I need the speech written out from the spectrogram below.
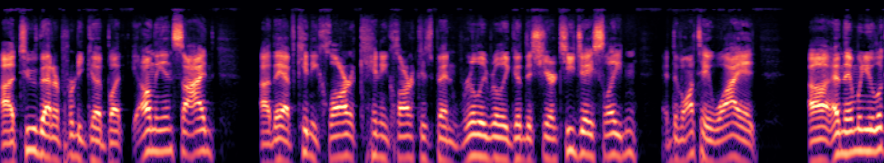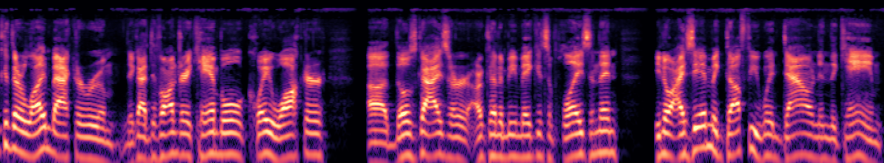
uh, too that are pretty good. But on the inside, uh, they have Kenny Clark. Kenny Clark has been really, really good this year. T.J. Slaton and Devonte Wyatt. Uh, and then when you look at their linebacker room, they got De'Vondre Campbell, Quay Walker. Uh, those guys are are going to be making some plays. And then you know Isaiah McDuffie went down in the game,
